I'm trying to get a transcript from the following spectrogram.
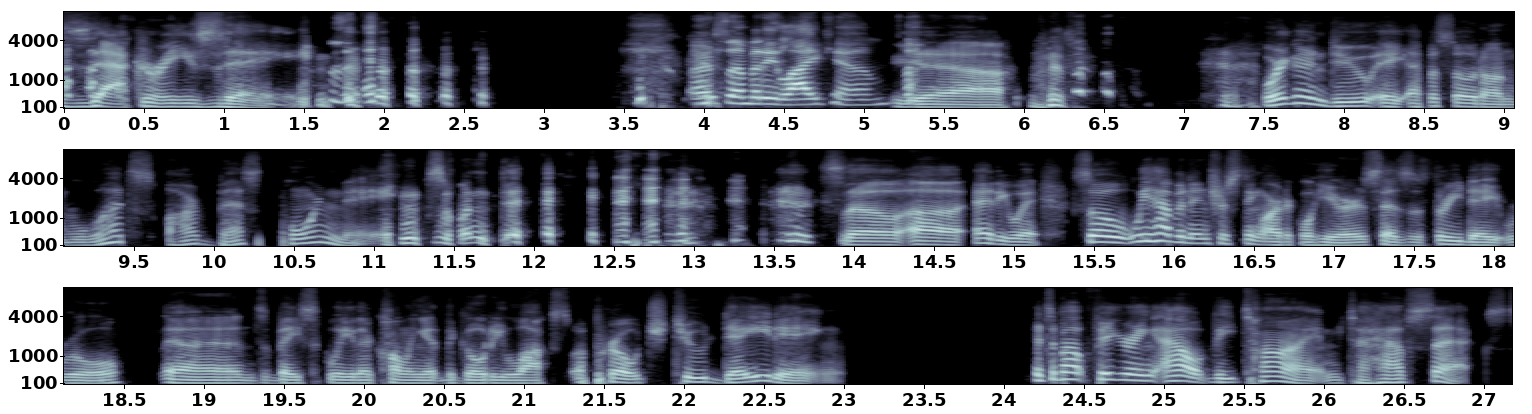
Zachary Zane. or somebody like him. Yeah. We're gonna do a episode on what's our best porn names one day. so uh anyway, so we have an interesting article here. It says the three date rule, and basically they're calling it the Goldilocks approach to dating. It's about figuring out the time to have sex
